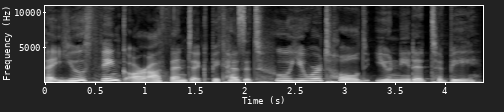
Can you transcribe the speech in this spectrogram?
that you think are authentic because it's who you were told you needed to be.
